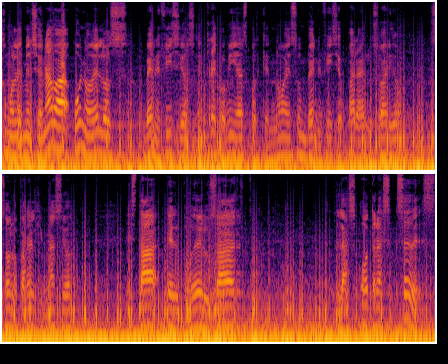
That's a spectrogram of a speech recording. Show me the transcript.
como les mencionaba, uno de los beneficios, entre comillas, porque no es un beneficio para el usuario, solo para el gimnasio, está el poder usar las otras sedes.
